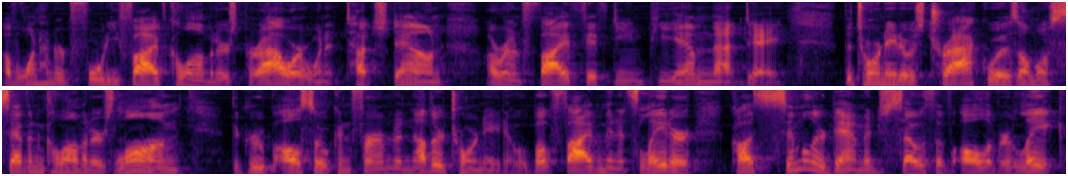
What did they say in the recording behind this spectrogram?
of 145 kilometers per hour when it touched down around 5:15 p.m. that day. The tornado's track was almost 7 kilometers long. The group also confirmed another tornado about 5 minutes later caused similar damage south of Oliver Lake.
